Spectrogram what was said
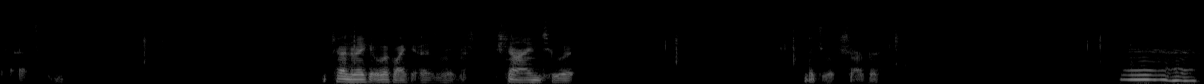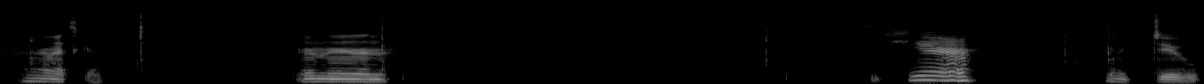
Yeah, that's good. I'm trying to make it look like it has a bit a shine to it. Makes it look sharper. Uh, that's good. And then see here. I'm gonna do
